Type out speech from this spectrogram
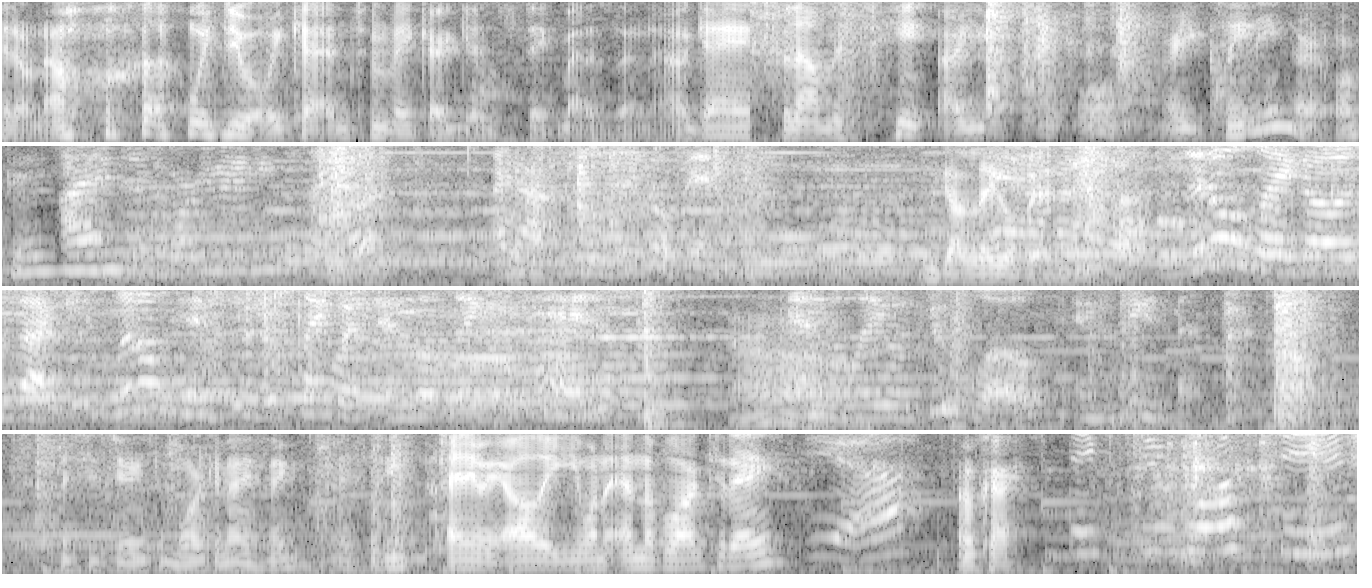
I don't know. we do what we can to make our kids take medicine. Okay. So now Missy, are you oh, are you cleaning or organizing? I'm just organizing the Legos. I got little Lego bins. We got Lego bins. gonna little Legos that little kids should play with in the Lego head ah. and the Oh. Lego Duplo into these bins. Oh. Missy's doing some organizing, I see. Anyway, Ollie, you want to end the vlog today? Yeah. Okay. Thanks for watching.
